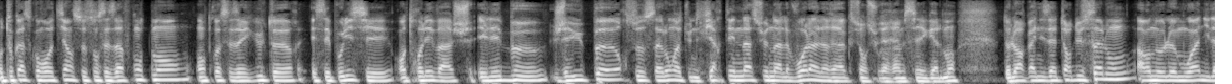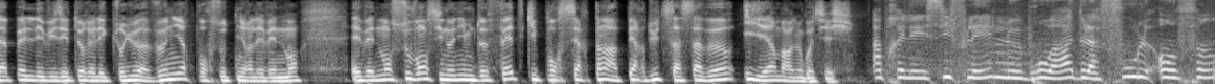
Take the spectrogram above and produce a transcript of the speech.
en tout cas, ce qu'on retient, ce sont ces affrontements entre ces agriculteurs et ces policiers, entre les vaches et les bœufs. J'ai eu peur. Ce salon est une fierté nationale. Voilà la réaction sur RMC également de l'organisateur du salon, Arnaud Lemoine. Il appelle les visiteurs et les curieux à venir pour soutenir l'événement. Événement souvent synonyme de fête qui, pour certains, a perdu de sa saveur hier, Marion Gauthier. Après les sifflets, le brouhaha de la foule, enfin,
